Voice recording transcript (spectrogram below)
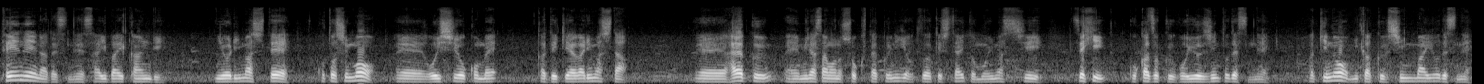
丁寧なですね栽培管理によりまして今年も、えー、美味しいお米が出来上がりました、えー、早く、えー、皆様の食卓にお届けしたいと思いますしぜひご家族ご友人とですね秋の味覚新米をですね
